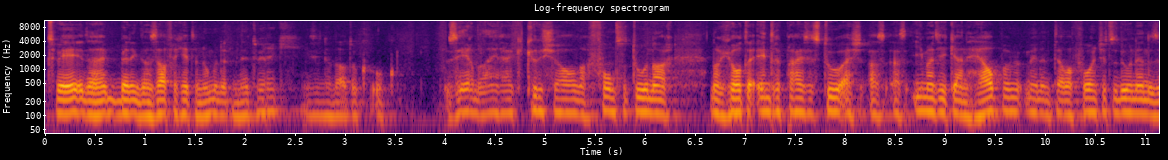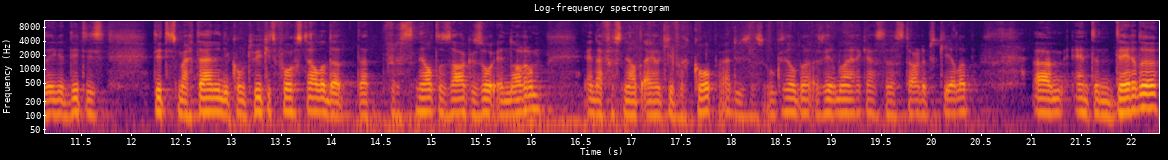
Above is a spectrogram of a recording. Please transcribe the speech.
Twee, dat ben ik dan zelf vergeten te noemen, het netwerk is inderdaad ook, ook zeer belangrijk, cruciaal, naar fondsen toe, naar, naar grote enterprises toe. Als, als, als iemand je kan helpen met een telefoontje te doen en te zeggen, dit is, dit is Martijn en die komt Wicked voorstellen, dat, dat versnelt de zaken zo enorm. En dat versnelt eigenlijk je verkoop. Hè. Dus dat is ook heel, zeer belangrijk als de start-up scale-up. Um, en ten derde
